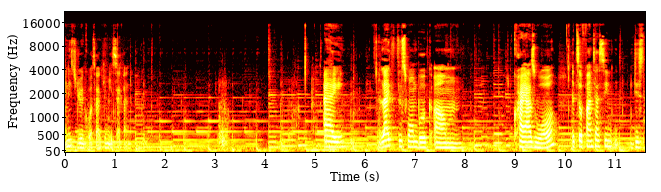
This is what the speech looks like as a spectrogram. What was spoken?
I need to drink water. Give me a second. I liked this one book, um, Cryer's War. It's a fantasy dis-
